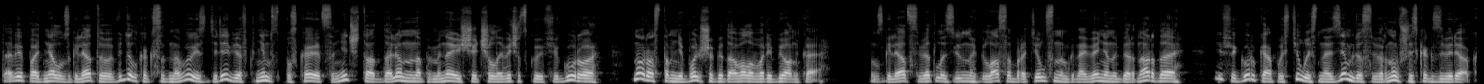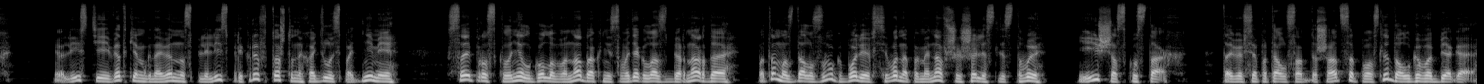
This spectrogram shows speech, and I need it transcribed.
Тави поднял взгляд и увидел, как с одного из деревьев к ним спускается нечто отдаленно напоминающее человеческую фигуру, но ростом не больше годовалого ребенка. Взгляд светло-зеленых глаз обратился на мгновение на Бернарда, и фигурка опустилась на землю, свернувшись как зверек. Листья и ветки мгновенно сплелись, прикрыв то, что находилось под ними. Сайпрус склонил голову на бок, не сводя глаз с Бернарда, потом издал звук, более всего напоминавший шелест листвы, и исчез в кустах. Тави все пытался отдышаться после долгого бега.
